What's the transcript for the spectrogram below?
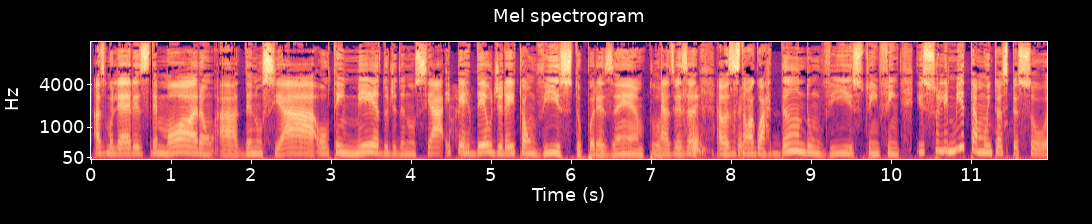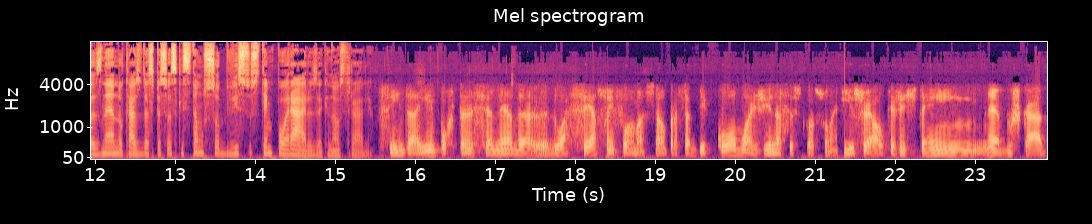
as mulheres demoram a denunciar ou têm medo de denunciar e Sim. perder o direito a um visto, por exemplo. Às vezes Sim. elas estão aguardando um visto, enfim. Isso limita muito as pessoas, né? No caso das pessoas que estão sob vistos temporários aqui na Austrália. Sim, daí a importância né, da, do acesso à informação para saber como agir nessa situação situações. Isso é algo que a gente tem né, buscado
